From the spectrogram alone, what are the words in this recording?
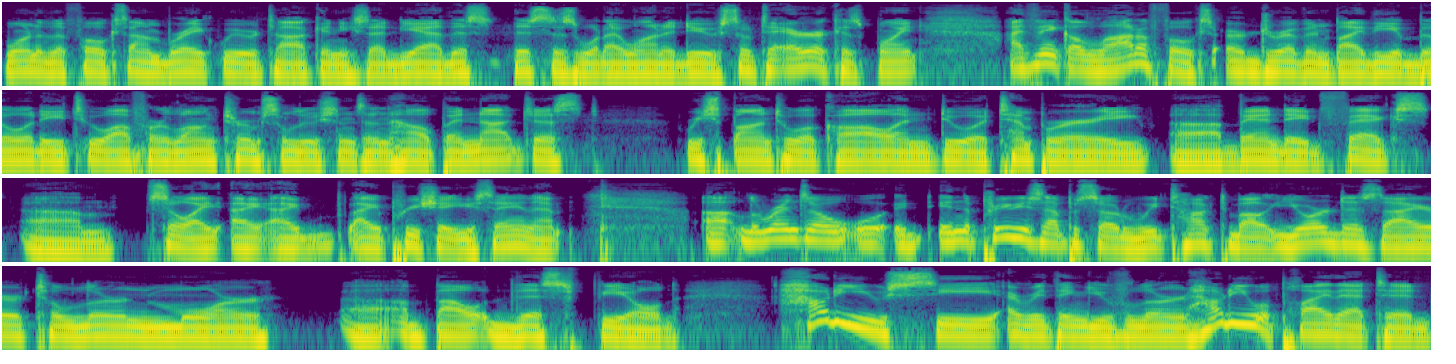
one of the folks on break. We were talking. He said, "Yeah, this this is what I want to do." So to Erica's point, I think a lot of folks are driven by the ability to offer long term solutions and help, and not just respond to a call and do a temporary uh, band aid fix. Um, so I, I, I appreciate you saying that. Uh, Lorenzo, in the previous episode, we talked about your desire to learn more uh, about this field. How do you see everything you've learned? How do you apply that to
